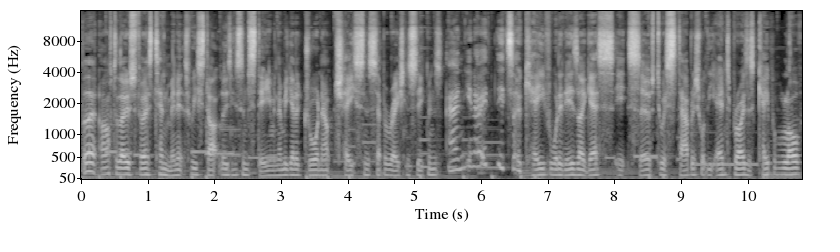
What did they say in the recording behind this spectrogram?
But after those first 10 minutes, we start losing some steam, and then we get a drawn out chase and separation sequence. And you know, it, it's okay for what it is, I guess. It serves to establish what the Enterprise is capable of,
